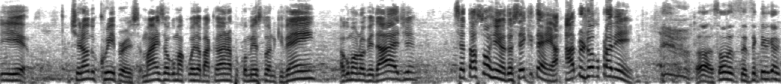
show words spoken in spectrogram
E tirando Creepers, mais alguma coisa bacana para o começo do ano que vem? Alguma novidade? Você tá sorrindo, eu sei que tem. Abre o jogo pra mim. oh, só você, você que tem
